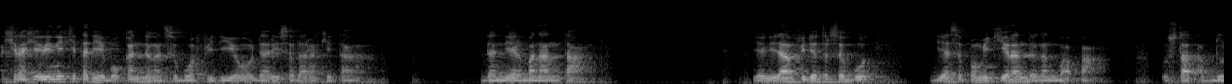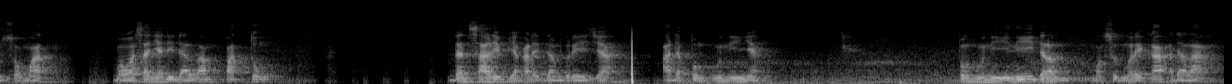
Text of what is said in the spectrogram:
Akhir-akhir ini kita dihebohkan dengan sebuah video dari saudara kita, Daniel Mananta, yang di dalam video tersebut dia sepemikiran dengan Bapak Ustadz Abdul Somad bahwasanya di dalam patung dan salib yang ada di dalam gereja ada penghuninya. Penghuni ini dalam maksud mereka adalah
